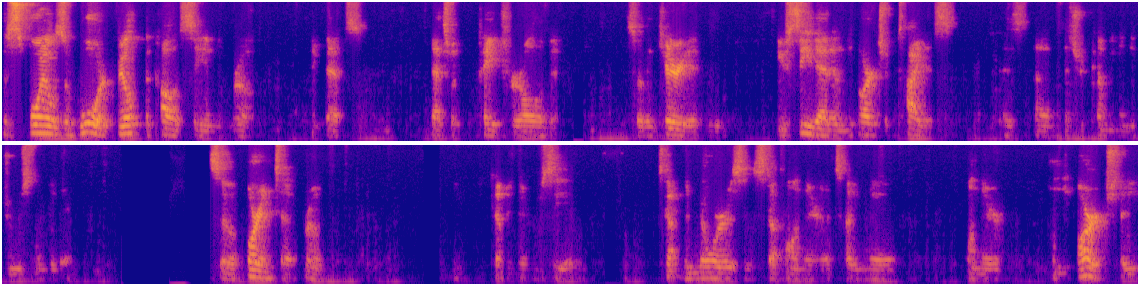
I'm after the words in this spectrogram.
the spoils of war built the Colosseum in Rome. That's that's what paid for all of it. So they carried it. You see that in the Arch of Titus as uh, as you're coming into Jerusalem today. So or into Rome. Coming there, you see it. It's got menorahs and stuff on there. That's how you know on there on the arch they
